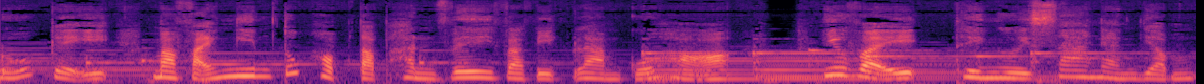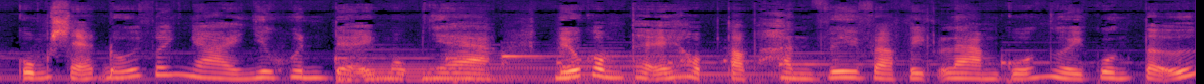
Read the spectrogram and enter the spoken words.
đố kỵ mà phải nghiêm túc học tập hành vi và việc làm của họ. Như vậy thì người xa ngàn dặm cũng sẽ đối với ngài như huynh đệ một nhà. Nếu không thể học tập hành vi và việc làm của người quân tử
